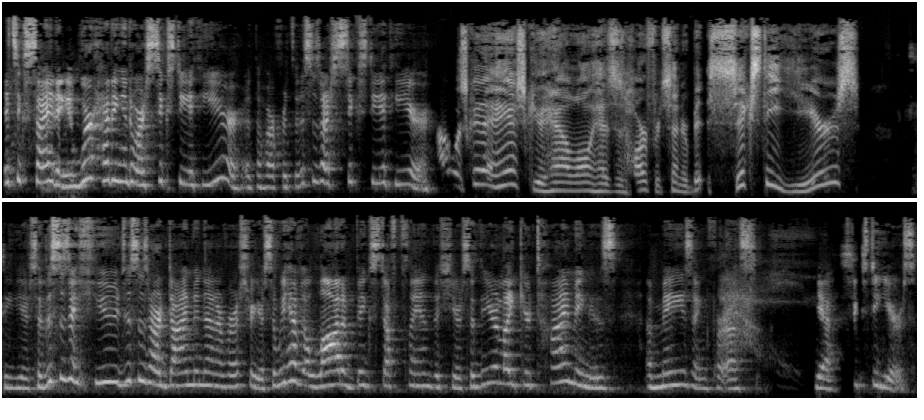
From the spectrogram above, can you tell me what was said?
it's exciting, and we're heading into our 60th year at the Harford. Center. This is our 60th year. I was going to ask you how long has this Harford Center been? 60 years. 60 years. So this is a huge. This is our diamond anniversary year. So we have a lot of big stuff planned this year. So you're like your timing is amazing for us. Yeah, 60 years.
